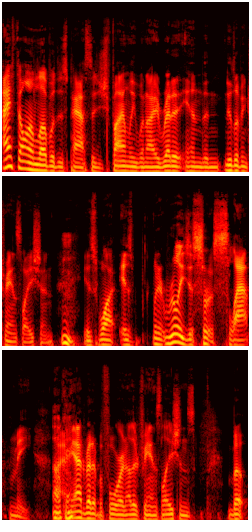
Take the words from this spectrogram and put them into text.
I fell in love with this passage finally when I read it in the New Living Translation. Hmm. Is what is when it really just sort of slapped me. I- Okay. I mean, I'd read it before in other translations, but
